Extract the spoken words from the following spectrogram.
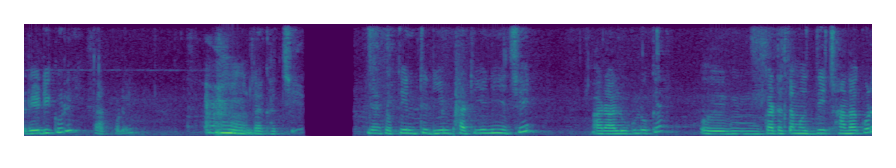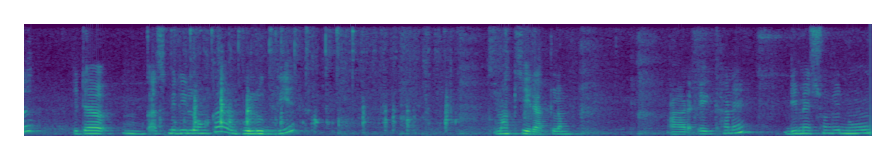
রেডি করি, তারপরে দেখাচ্ছি। দেখো, তিনটে ডিম ফাটিয়ে নিয়েছি আর আলুগুলোকে ওই কাঁটা চামচ দিয়ে ছাঁদা করে এটা কাশ্মীরি লঙ্কা আর হলুদ দিয়ে মাখিয়ে রাখলাম। আর এখানে ডিমের সঙ্গে নুন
